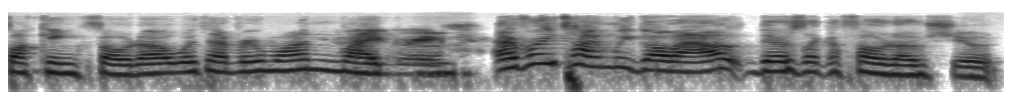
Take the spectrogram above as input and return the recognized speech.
fucking photo with everyone like agree. every time we go out there's like a photo shoot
